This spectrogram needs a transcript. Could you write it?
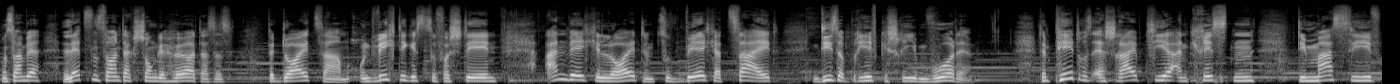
Und so haben wir letzten Sonntag schon gehört, dass es bedeutsam und wichtig ist zu verstehen, an welche Leute und zu welcher Zeit dieser Brief geschrieben wurde. Denn Petrus, er schreibt hier an Christen, die massiv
